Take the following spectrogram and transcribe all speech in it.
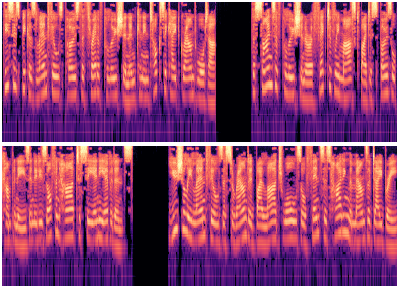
This is because landfills pose the threat of pollution and can intoxicate groundwater. The signs of pollution are effectively masked by disposal companies and it is often hard to see any evidence. Usually landfills are surrounded by large walls or fences hiding the mounds of debris.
